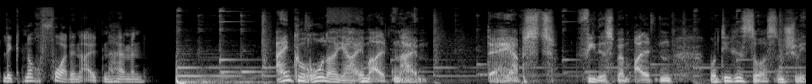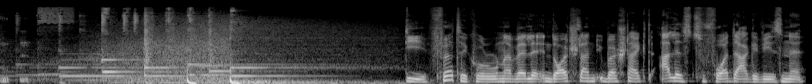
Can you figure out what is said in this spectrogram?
liegt noch vor den Altenheimen. Ein Corona-Jahr im Altenheim. Der Herbst, vieles beim Alten und die Ressourcen schwinden. Die vierte Corona-Welle in Deutschland übersteigt alles zuvor Dagewesene.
